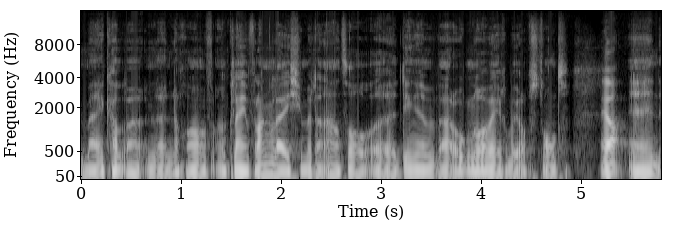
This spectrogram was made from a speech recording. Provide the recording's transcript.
maar ik had nog wel een, een klein verlanglijstje met een aantal dingen waar ook Noorwegen bij op stond. Ja. En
